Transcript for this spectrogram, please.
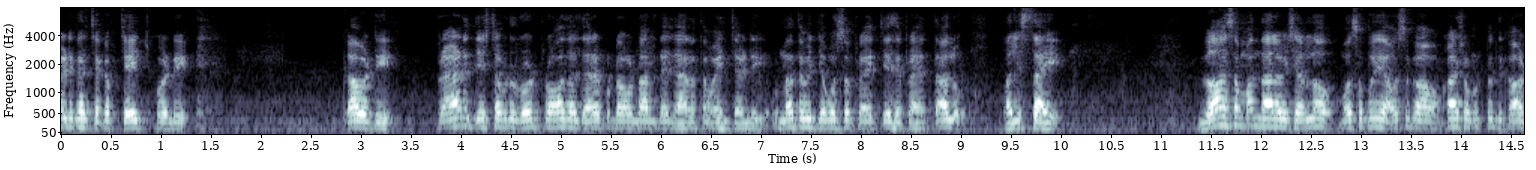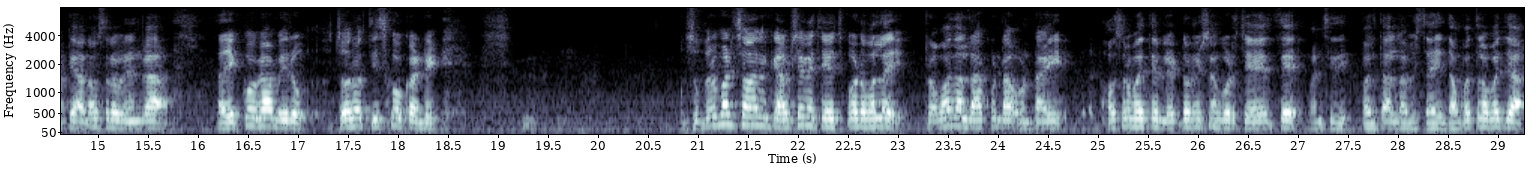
మెడికల్ చెకప్ చేయించుకోండి. కాబట్టి ప్రయాణం చేసేటప్పుడు రోడ్డు ప్రమాదాలు జరగకుండా ఉండాలంటే జాగ్రత్త వహించండి. ఉన్నత విద్య కోసం ప్రయత్నం చేసే ప్రయత్నాలు ఫలిస్తాయి. వివాహ సంబంధాల విషయంలో మోసపోయే అవసరం అవకాశం ఉంటుంది కాబట్టి అనవసరంగా ఎక్కువగా మీరు చొరవ తీసుకోకండి. సుబ్రహ్మణ్య స్వామికి అభిషేకం చేయించుకోవడం వల్ల ప్రమాదాలు రాకుండా ఉంటాయి. అవసరమైతే బ్లడ్ డొనేషన్ కూడా చేస్తే మంచిది. ఫలితాలు లభిస్తాయి. దంపతుల మధ్య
